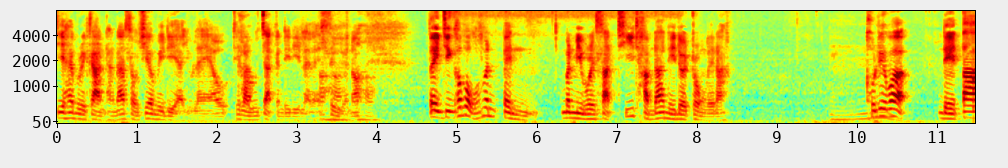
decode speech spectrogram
ที่ให้บริการทางด้านโซเชียลมีเดียอยู่แล้ว ที่เรารู้จักกันดีๆ หลาย ๆ สื่อเนาะฮ แต่จริงๆเขาบอกว่ามันเป็นมันมีบริษัทที่ทำด้านนี้โดยตรงเลยนะอืมเขาเรียกว่า Data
